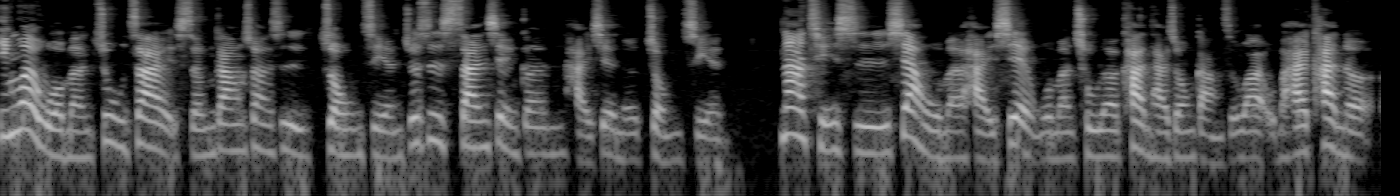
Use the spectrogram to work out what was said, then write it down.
因为我们住在神冈，算是中间，就是山线跟海线的中间。那其实像我们海线，我们除了看台中港之外，我们还看了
